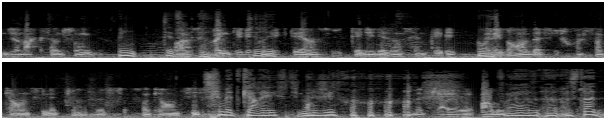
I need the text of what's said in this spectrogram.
de marque Samsung. Une télé. Voilà, c'est pas une télé, Télé. connectée, hein, c'est une télé des anciennes télé. Ouais. Elle est grande, elle fait je crois 146 mètres, euh, 146 6 mètres carrés, t'imagines mètres carrés, ouais, pardon. Un- un stade.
